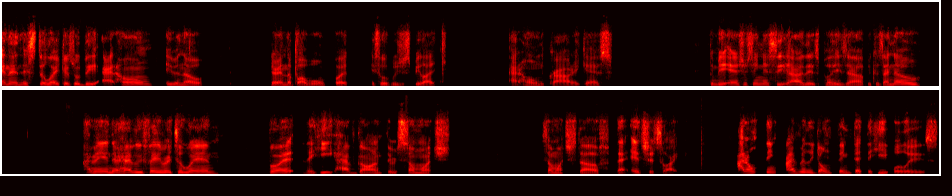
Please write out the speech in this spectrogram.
and then this the Lakers would be at home, even though they're in the bubble, but it would just be like at home crowd, I guess. It can be interesting to see how this plays out because I know, I mean, they're heavy favorite to win, but the Heat have gone through so much, so much stuff that it's just like, I don't think, I really don't think that the Heat will lose.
